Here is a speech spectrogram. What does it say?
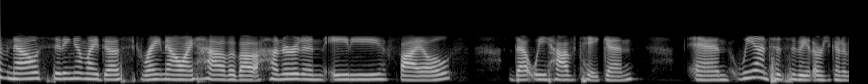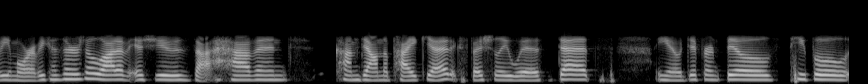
of now, sitting at my desk right now, I have about 180 files that we have taken. And we anticipate there's going to be more because there's a lot of issues that haven't come down the pike yet, especially with debts, you know, different bills, people,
